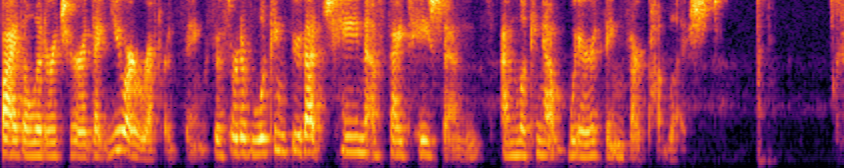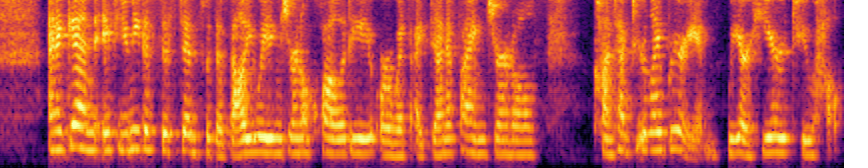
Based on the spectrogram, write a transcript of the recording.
by the literature that you are referencing. So sort of looking through that chain of citations and looking at where things are published. And again, if you need assistance with evaluating journal quality or with identifying journals, contact your librarian. We are here to help.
